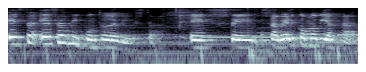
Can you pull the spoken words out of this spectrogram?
ese, ese es mi punto de vista, es eh, saber cómo viajar,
